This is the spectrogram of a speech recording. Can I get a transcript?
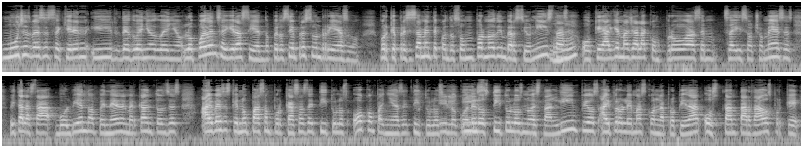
muchas veces se quieren ir de dueño a dueño, lo pueden seguir haciendo, pero siempre es un riesgo, porque precisamente cuando son por medio de inversionistas o que alguien más ya la compró hace seis, ocho meses, ahorita la está volviendo a vender en el mercado, entonces hay veces que no pasan por casas de títulos o compañías de títulos Y lo es- los títulos no están limpios, hay problemas con la propiedad o están tardados porque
